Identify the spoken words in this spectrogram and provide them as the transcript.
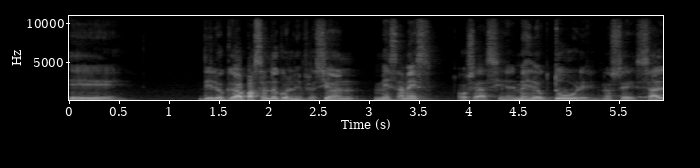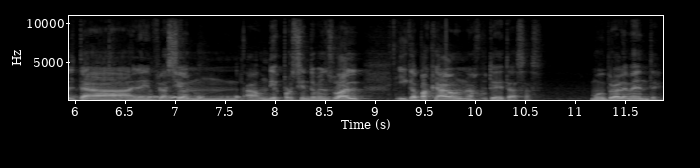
eh, de lo que va pasando con la inflación mes a mes. O sea, si en el mes de octubre, no sé, salta la inflación a un 10% mensual y capaz que hagan un ajuste de tasas. Muy probablemente.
